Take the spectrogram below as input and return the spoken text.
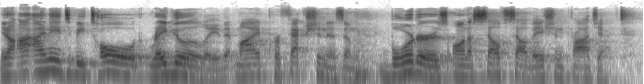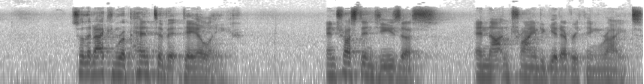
You know, I, I need to be told regularly that my perfectionism borders on a self salvation project so that I can repent of it daily and trust in Jesus and not in trying to get everything right.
